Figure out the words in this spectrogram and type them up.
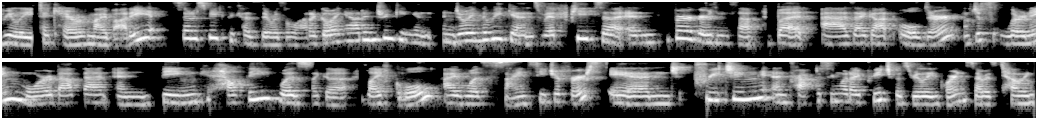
really take care of my body, so to speak, because there was a lot of going out and drinking and enjoying the weekends with pizza and burgers and stuff. But as I got older, just learning more about that and being healthy was like a life goal. I was a science teacher first, and preaching and practicing what I preach was really important. So I was telling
